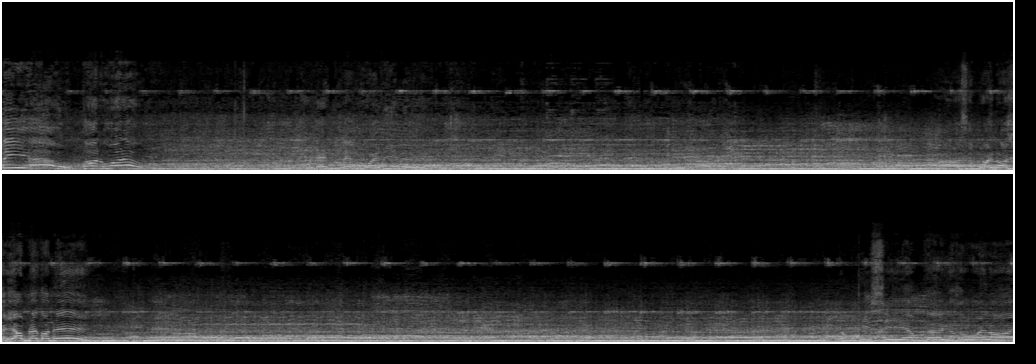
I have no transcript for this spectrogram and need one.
ตีเอ้าถอดหัวแล้วแต่เล่นมวยดีเลยอาสมอยน้อยขย้ำแล้วตอนนี้ ครับเดินก็สมอยน้อย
